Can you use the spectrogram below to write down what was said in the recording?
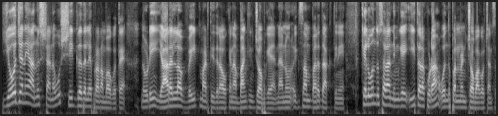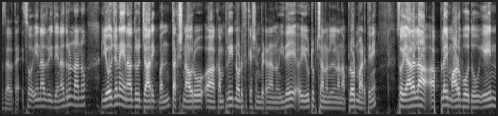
ಯೋಜನೆಯ ಅನುಷ್ಠಾನವು ಶೀಘ್ರದಲ್ಲೇ ಪ್ರಾರಂಭ ಆಗುತ್ತೆ. ನೋಡಿ, ಯಾರೆಲ್ಲ ವೆಯ್ಟ್ ಮಾಡ್ತಿದ್ದೀರಾ? ಓಕೆನಾ ಬ್ಯಾಂಕಿಂಗ್ ಜಾಬ್ಗೆ ನಾನು ಎಕ್ಸಾಮ್ ಬರೆದಾಕ್ತೀನಿ. ಕೆಲವೊಂದು ಸಲ ನಿಮಗೆ ಈ ಥರ ಕೂಡ ಒಂದು ಪರ್ಮನೆಂಟ್ ಜಾಬ್ ಆಗೋ ಚಾನ್ಸಸ್ ಇರುತ್ತೆ. ಸೊ ಏನಾದರೂ ಇದೇನಾದರೂ ನಾನು ಯೋಜನೆ ಏನಾದರೂ ಜಾರಿಗೆ ಬಂದ ತಕ್ಷಣ ಅವರು ಕಂಪ್ಲೀಟ್ ನೋಟಿಫಿಕೇಶನ್ ಬಿಟ್ಟರೆ ನಾನು ಇದೇ ಯೂಟ್ಯೂಬ್ ಚಾನಲಲ್ಲಿ ನಾನು ಅಪ್ಲೋಡ್ ಮಾಡ್ತೀನಿ. ಸೊ ಯಾರೆಲ್ಲ ಅಪ್ಲೈ ಮಾಡ್ಬೋದು, ಏನು,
